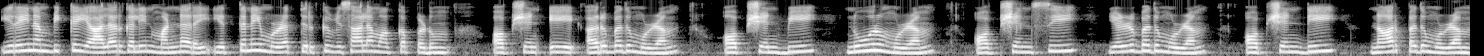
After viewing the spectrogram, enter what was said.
இறை நம்பிக்கையாளர்களின் மன்னரை எத்தனை முழத்திற்கு விசாலமாக்கப்படும்? ஆப்ஷன் ஏ அறுபது முழம். ஆப்ஷன் பி நூறு முழம். ஆப்ஷன் சி எழுபது முழம். ஆப்ஷன் டி நாற்பது முழம்.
